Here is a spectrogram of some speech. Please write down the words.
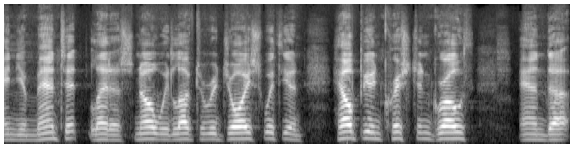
and you meant it, let us know. We'd love to rejoice with you and help you in Christian growth. And uh,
